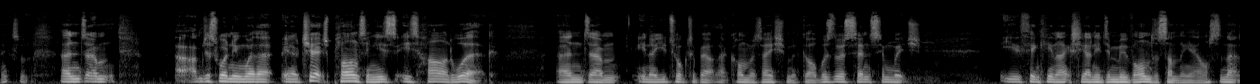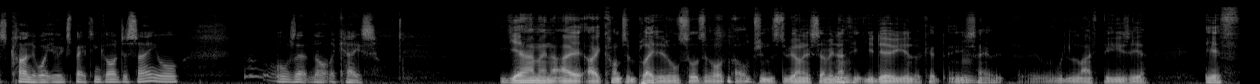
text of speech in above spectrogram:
excellent. And um, I'm just wondering whether you know church planting is is hard work, and um, you know you talked about that conversation with God. Was there a sense in which you thinking actually I need to move on to something else, and that's kind of what you're expecting God to say, or or was that not the case? Yeah, I mean, I, I contemplated all sorts of options. To be honest, I mean, mm. I think you do. You look at you mm. say, "Wouldn't life be easier if?"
